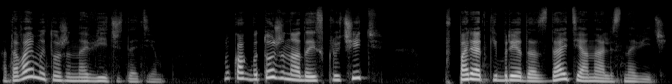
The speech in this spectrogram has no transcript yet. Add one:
а давай мы тоже на ВИЧ сдадим. Ну, как бы тоже надо исключить. В порядке бреда сдайте анализ на ВИЧ.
